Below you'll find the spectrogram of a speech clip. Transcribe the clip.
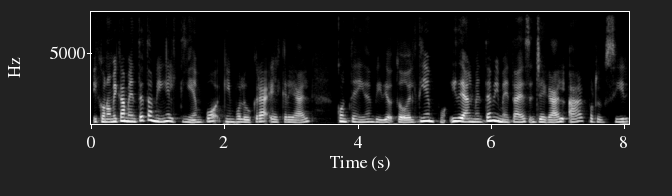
económicamente también el tiempo que involucra el crear contenido en vídeo todo el tiempo. Idealmente mi meta es llegar a producir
